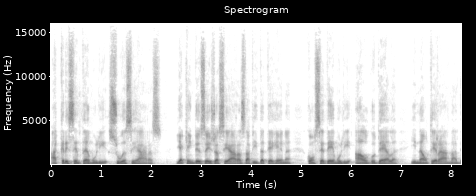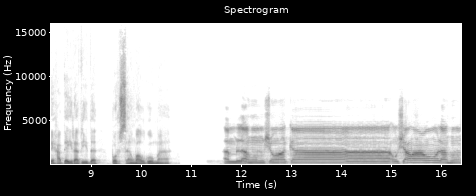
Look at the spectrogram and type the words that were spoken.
acrescentamo-lhe suas searas. E a quem deseja as searas da vida terrena, concedemo-lhe algo dela, e não terá na derradeira vida porção alguma. أم لهم شركاء شرعوا لهم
